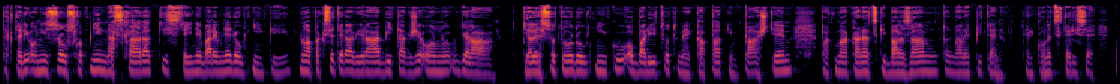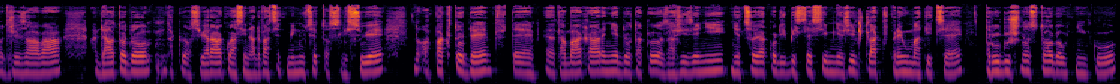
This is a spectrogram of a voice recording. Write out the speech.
tak tady oni jsou schopni naskládat ty stejné barevné doutníky. No a pak se teda vyrábí tak, že on udělá těleso toho doutníku, obalí to tmé kapat tím pláštěm, pak má kanadský balzám, to nalepí ten, ten konec, který se odřezává a dá to do takového svěráku, asi na 20 minut se to slisuje, no a pak to jde v té eh, tabákárně do takového zařízení, něco jako když byste si měřil tlak v pneumatice, průdušnost toho doutníku,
